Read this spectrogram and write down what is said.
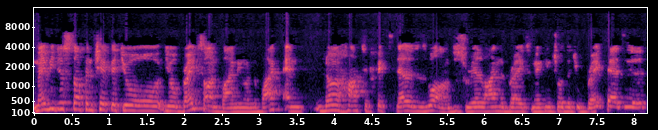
Maybe just stop and check that your, your brakes aren't binding on the bike and know how to fix those as well. And just realign the brakes, making sure that your brake pads are,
